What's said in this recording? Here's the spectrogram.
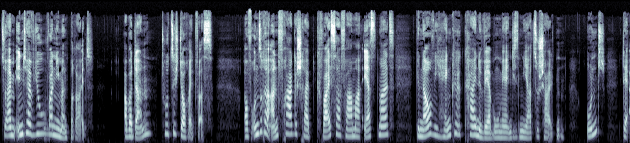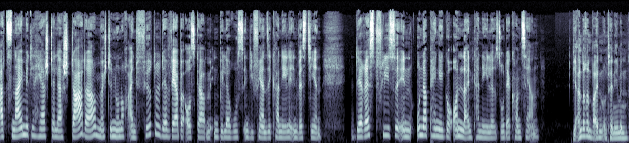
Zu einem Interview war niemand bereit. Aber dann tut sich doch etwas. Auf unsere Anfrage schreibt Quaiser Pharma erstmals, genau wie Henkel keine Werbung mehr in diesem Jahr zu schalten. Und der Arzneimittelhersteller Stada möchte nur noch ein Viertel der Werbeausgaben in Belarus in die Fernsehkanäle investieren. Der Rest fließe in unabhängige Online-Kanäle, so der Konzern. Die anderen beiden Unternehmen,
